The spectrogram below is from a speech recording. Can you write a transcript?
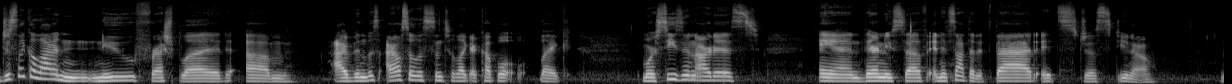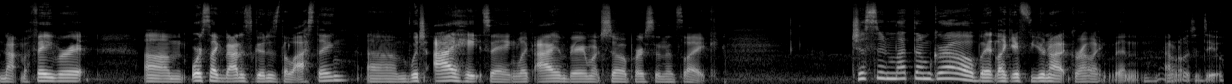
just like a lot of new, fresh blood. Um, I've been listen- I also listened to like a couple like more seasoned artists and their new stuff, and it's not that it's bad. It's just you know not my favorite um, or it's like not as good as the last thing, um, which I hate saying. Like I am very much so a person that's like, just and let them grow. But like if you're not growing, then I don't know what to do.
